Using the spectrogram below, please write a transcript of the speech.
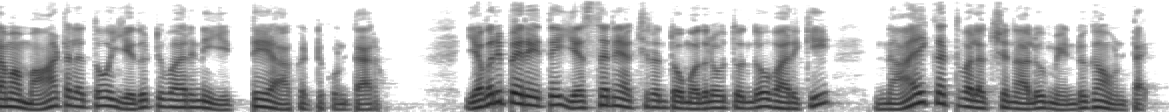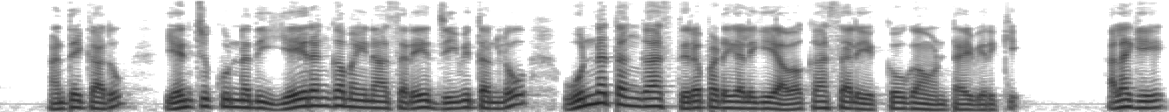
తమ మాటలతో ఎదుటివారిని ఇట్టే ఆకట్టుకుంటారు. ఎవరి పేరైతే ఎస్ అనే అక్షరంతో మొదలవుతుందో వారికి నాయకత్వ లక్షణాలు మెండుగా ఉంటాయి. అంతేకాదు ఎంచుకున్నది ఏ రంగమైనా సరే జీవితంలో ఉన్నతంగా స్థిరపడగలిగే అవకాశాలు ఎక్కువగా ఉంటాయి వీరికి. అలాగే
